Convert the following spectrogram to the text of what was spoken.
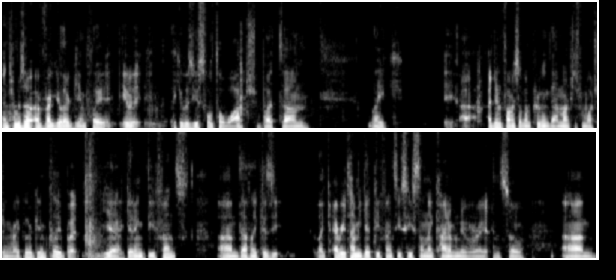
in terms of, of regular gameplay, it like it was useful to watch, but um, like I I didn't find myself improving that much just from watching regular gameplay. But yeah, getting defense, um, definitely because like every time you get defense, you see something kind of new, right? And so um,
